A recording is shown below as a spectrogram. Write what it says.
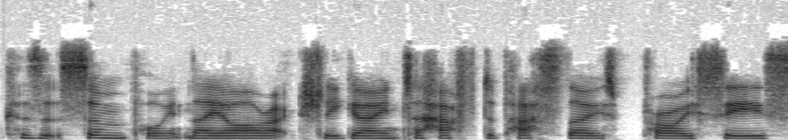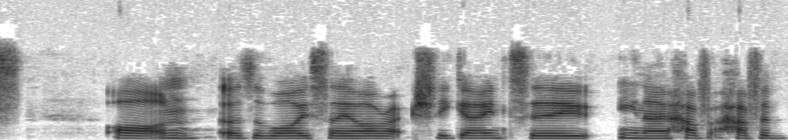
because at some point they are actually going to have to pass those prices on otherwise they are actually going to you know have have a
